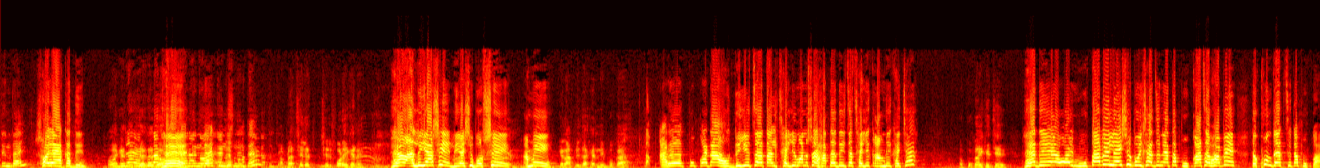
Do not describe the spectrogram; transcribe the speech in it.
দিন দেয়। ছয় একদিন একের দিন। দেয় তো? হ্যাঁ। আপনার ছেলে ছেলে পড়ে এখানে? হ্যাঁ লিয়ে আসে লিয়ে আসি বসে। আমি আরে পোকাটা দিয়েছে তাহলে ছেলে মানুষের হাতে দিয়েছে ছেলে কামড়ি খাইছে। পোকাই খেছে হ্যাঁ দে ওই মোতাবেল এসে বলছে যে না, এটা পোকা আছে ভাবে? তখন দেখছে এটা পোকা।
